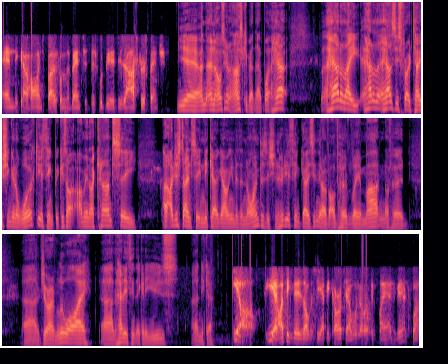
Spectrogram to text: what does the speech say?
and Nicho Hynes both on the bench. It just would be a disastrous bench. Yeah, and, and I was going to ask you about that. But how how do they how do they how's this rotation going to work? Do you think? Because I, I mean I can't see. I, I just don't see Nicho going into the nine position. Who do you think goes in there? I've, I've heard Liam Martin. I've heard uh, Jerome Luai. Um, how do you think they're going to use uh, Nicho? Yeah, yeah. I think there's obviously Api Koroisau wouldn't only play 80 minutes. Well,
